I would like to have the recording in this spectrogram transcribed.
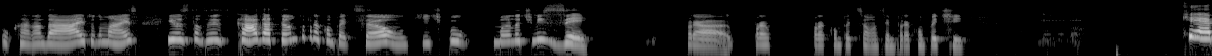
o Canadá e tudo mais. E os Estados Unidos caga tanto pra competição que, tipo, manda time Z pra, pra, pra competição, assim, pra competir. que é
